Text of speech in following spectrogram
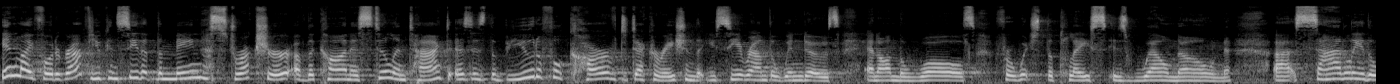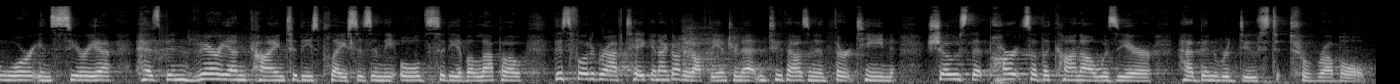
In my photograph, you can see that the main structure of the Khan is still intact, as is the beautiful carved decoration that you see around the windows and on the walls, for which the place is well known. Uh, sadly, the war in Syria has been very unkind to these places in the old city of Aleppo. This photograph, taken, I got it off the internet in 2013, shows that parts of the Khan al Wazir have been reduced to rubble.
